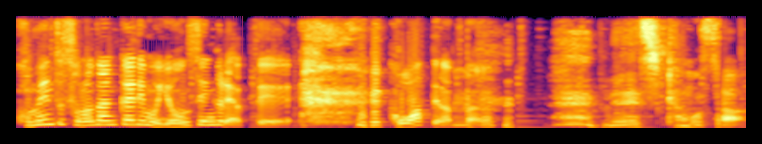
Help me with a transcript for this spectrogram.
コメントその段階でもう4000ぐらいあって 怖ってなった ねしかもさ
